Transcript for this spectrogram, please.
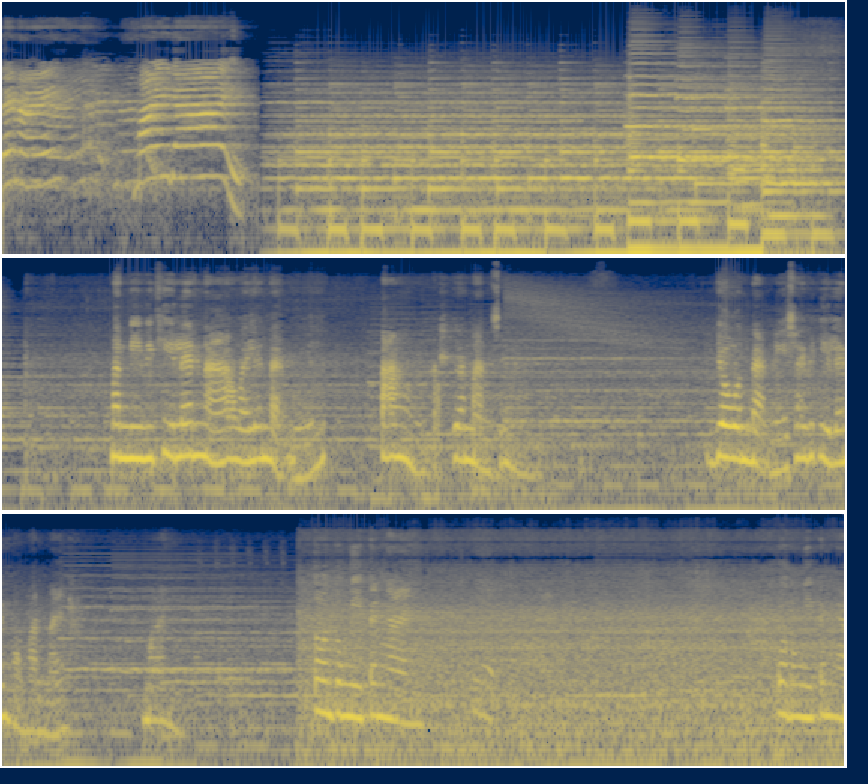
ได้ไหม ไม่ได้ มันมีวิธีเล่นนะเอาไว้เล่นแบบนี้ ตั้งกับเพื่อนมันใช่ไหมโยนแบบนี้ใช่วิธีเล่นของมันไหมไม่โซนตรงนี้เป็นไงโซนตรงนี้เป็นไง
